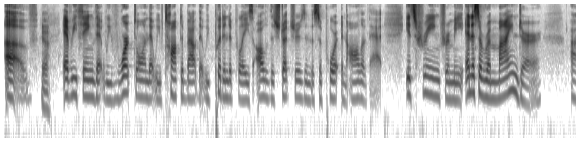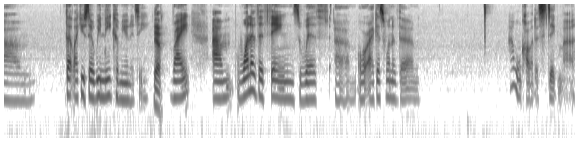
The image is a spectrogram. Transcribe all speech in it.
of Yeah. everything that we've worked on, that we've talked about, that we put into place, all of the structures and the support and all of that. It's freeing for me. And it's a reminder um, that, like you said, we need community, Yeah. right? Um, one of the things with, um, or I guess one of the, I won't call it a stigma,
